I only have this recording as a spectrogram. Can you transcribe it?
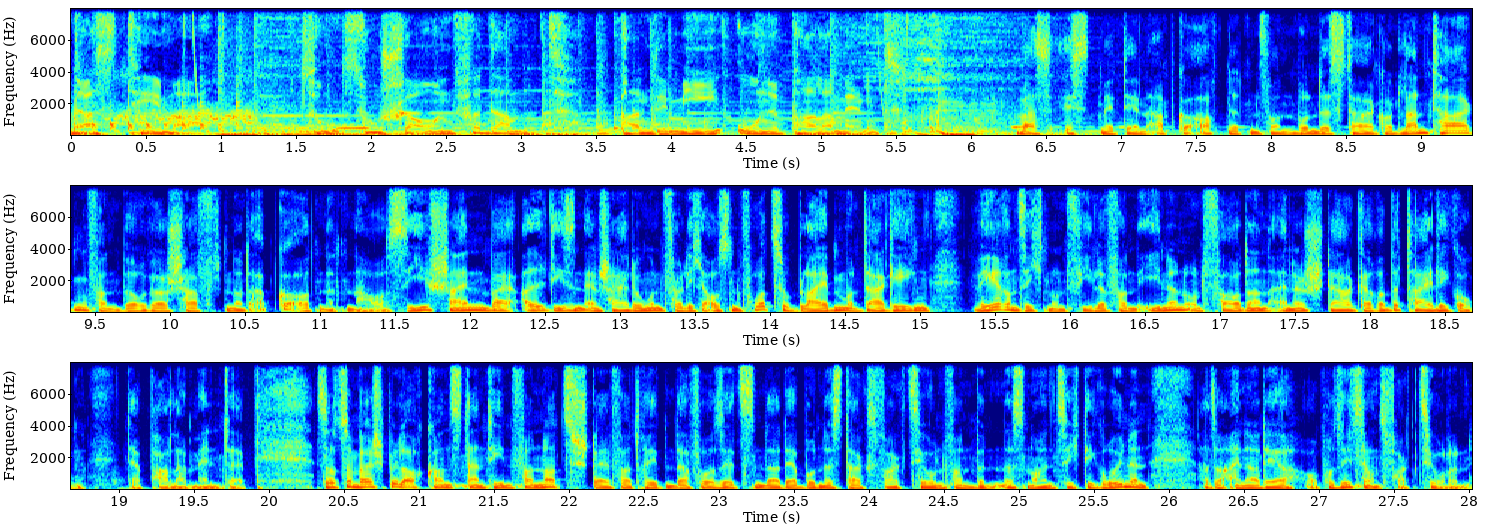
Das Thema. Zum Zuschauen verdammt. Pandemie ohne Parlament. Was ist mit den Abgeordneten von Bundestag und Landtagen, von Bürgerschaften und Abgeordnetenhaus? Sie scheinen bei all diesen Entscheidungen völlig außen vor zu bleiben und dagegen wehren sich nun viele von ihnen und fordern eine stärkere Beteiligung der Parlamente. So zum Beispiel auch Konstantin von Notz, stellvertretender Vorsitzender der Bundestagsfraktion von Bündnis 90 Die Grünen, also einer der Oppositionsfraktionen.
